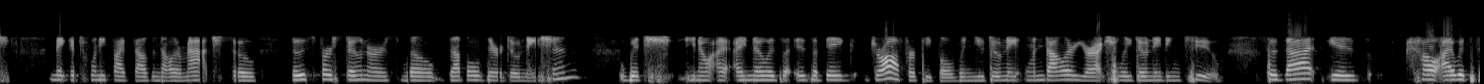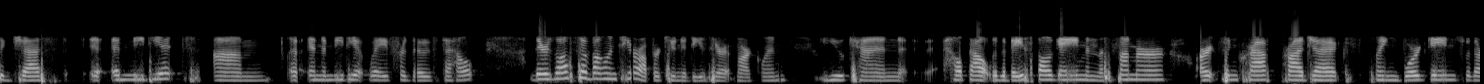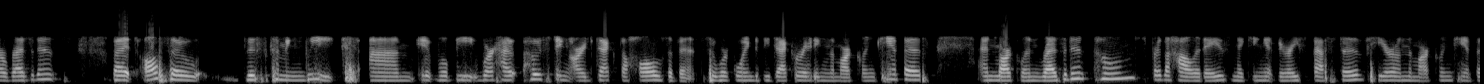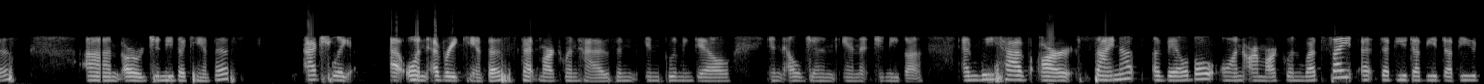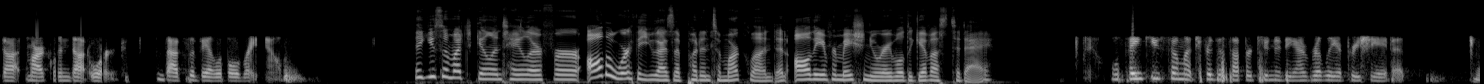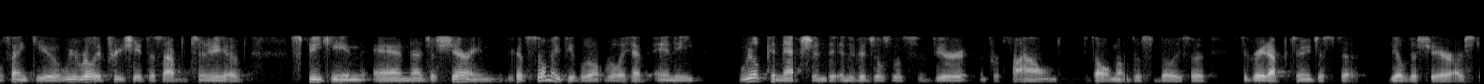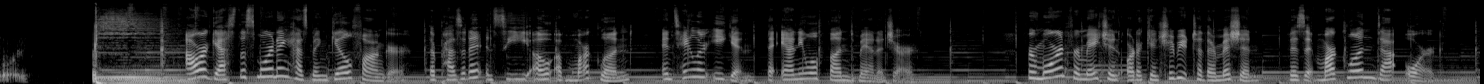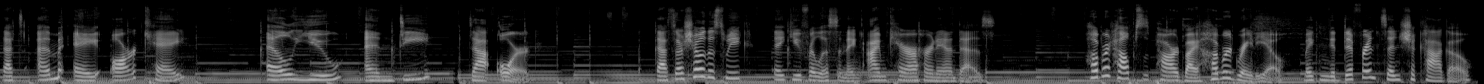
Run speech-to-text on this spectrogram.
make a $25,000 match. So those first donors will double their donation, which you know I, I know is a, is a big draw for people. When you donate one dollar, you're actually donating two. So that is how I would suggest immediate um, an immediate way for those to help. There's also volunteer opportunities here at Marklund. You can help out with a baseball game in the summer, arts and craft projects, playing board games with our residents. But also this coming week, um, it will be we're ho- hosting our Deck the Halls event. So we're going to be decorating the Marklund campus and Marklund resident homes for the holidays, making it very festive here on the Marklund campus um, or Geneva campus. Actually, uh, on every campus that Marklund has in, in Bloomingdale, in Elgin, and at Geneva. And we have our sign up available on our Marklund website at www.marklund.org. That's available right now. Thank you so much, Gil and Taylor, for all the work that you guys have put into Marklund and all the information you were able to give us today. Well, thank you so much for this opportunity. I really appreciate it. Well, thank you. We really appreciate this opportunity of speaking and uh, just sharing because so many people don't really have any real connection to individuals with severe and profound developmental disabilities. So it's a great opportunity just to be able to share our story. Our guest this morning has been Gil Fonger, the president and CEO of Marklund, and Taylor Egan, the annual fund manager. For more information or to contribute to their mission, visit marklund.org. That's M A R K L U N D dot org. That's our show this week. Thank you for listening. I'm Kara Hernandez. Hubbard Helps is powered by Hubbard Radio, making a difference in Chicago.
